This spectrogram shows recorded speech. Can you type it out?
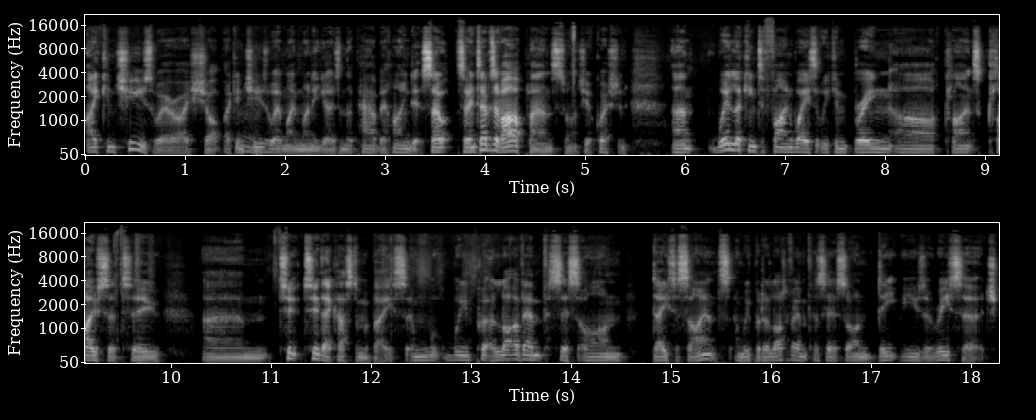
I can choose where I shop. I can mm. choose where my money goes and the power behind it. So, so in terms of our plans, to answer your question, um, we're looking to find ways that we can bring our clients closer to um, to to their customer base, and we put a lot of emphasis on data science and we put a lot of emphasis on deep user research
